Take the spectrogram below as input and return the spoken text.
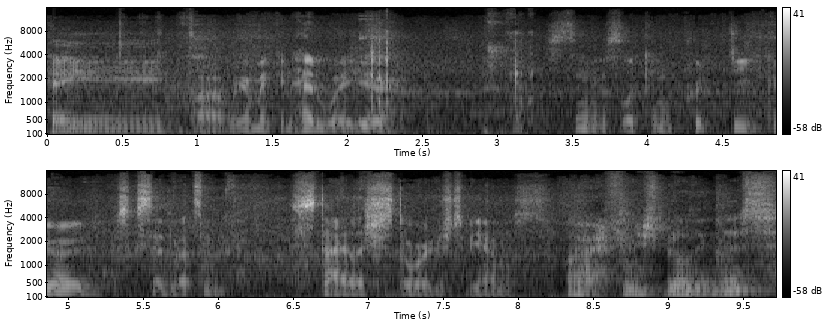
Hey! All right, we are making headway here. This thing is looking pretty good. Just excited about some stylish storage, to be honest. All right, finished building this.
